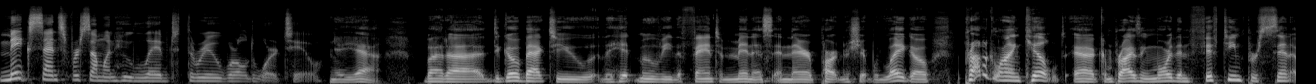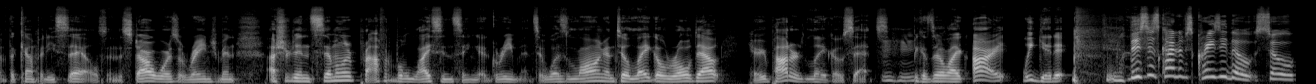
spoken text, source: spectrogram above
Makes sense for someone who lived through World War II. Yeah, yeah. But uh, to go back to the hit movie The Phantom Menace and their partnership with Lego, the product line killed, uh, comprising more than 15% of the company's sales. And the Star Wars arrangement ushered in similar profitable licensing agreements. It was long until Lego rolled out Harry Potter Lego sets because they're like, all right, we get it. this is kind of crazy though. So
